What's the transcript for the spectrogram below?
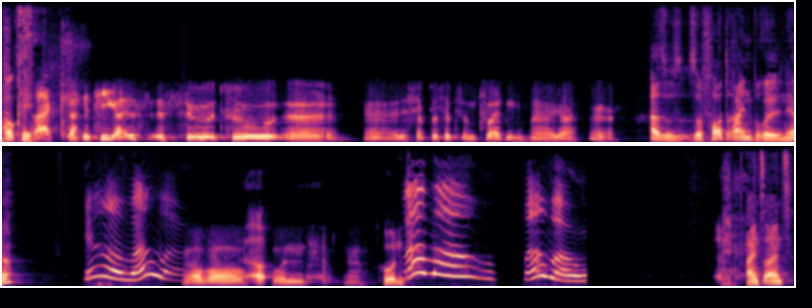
Okay. Zack. Ich dachte, Tiger ist, ist zu, zu, äh, ich habe das jetzt im zweiten, äh, ja. Also sofort reinbrüllen, ja? Ja, wow. Wow, wow. Oh. Hund. Ja. Hund. Wow, wow. 1-1.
